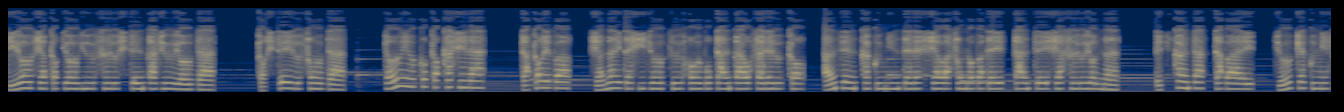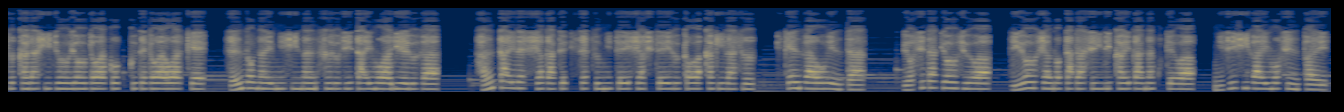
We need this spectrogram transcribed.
利用者と共有する視点が重要だ。としているそうだ。どういうことかしら？例えば、車内で非常通報ボタンが押されると、安全確認で列車はその場で一旦停車するよな。駅間だった場合、乗客自ら非常用ドアコックでドアを開け、線路内に避難する事態もあり得るが、反対列車が適切に停車しているとは限らず、危険が多いんだ。吉田教授は、利用者の正しい理解がなくては、二次被害も心配。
